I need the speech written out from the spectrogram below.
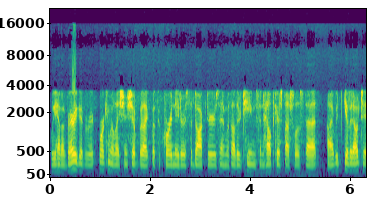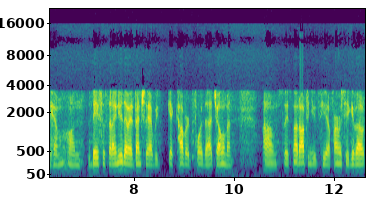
we have a very good re- working relationship with, like with the coordinators, the doctors, and with other teams and healthcare specialists. That I would give it out to him on the basis that I knew that eventually I would get covered for that gentleman. Um, so it's not often you'd see a pharmacy give out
